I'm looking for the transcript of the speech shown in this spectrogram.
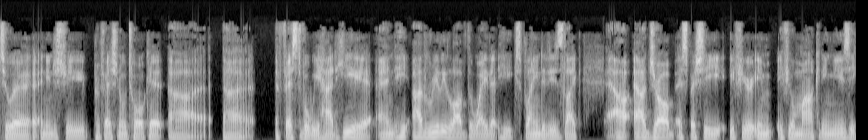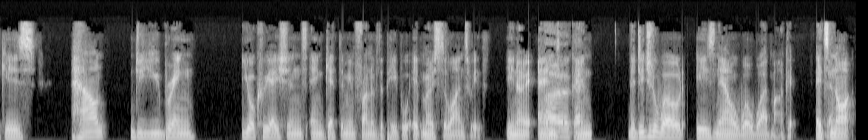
to a, an industry professional talk at uh, uh, a festival we had here, and he I really loved the way that he explained it. Is like our our job, especially if you're in if you're marketing music, is how do you bring your creations and get them in front of the people it most aligns with? You know, and Oh, okay. and the digital world is now a worldwide market. It's Yeah. not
